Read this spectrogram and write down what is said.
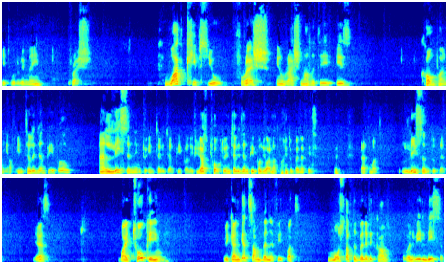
it will remain fresh. What keeps you fresh in rationality is company of intelligent people and listening to intelligent people. If you just talk to intelligent people, you are not going to benefit that much. Listen to them. Yes? By talking, we can get some benefit, but most of the benefit comes when we listen.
